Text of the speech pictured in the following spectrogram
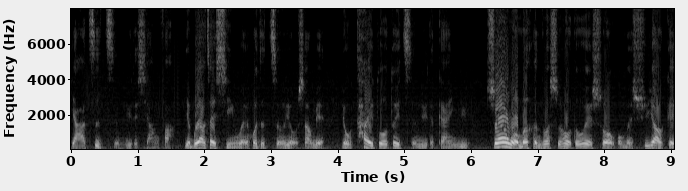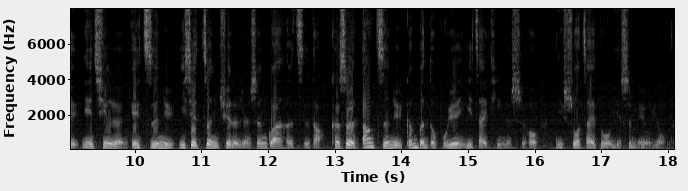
压制子女的想法，也不要在行为或者择友上面有太多对子女的干预。虽然我们很多时候都会说，我们需要给年轻人、给子女一些正确的人生观和指导，可是当子女根本都不愿意再听的时候，你说再多也是没有用的。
